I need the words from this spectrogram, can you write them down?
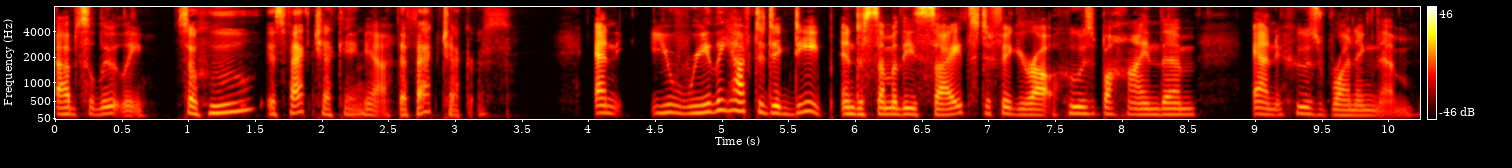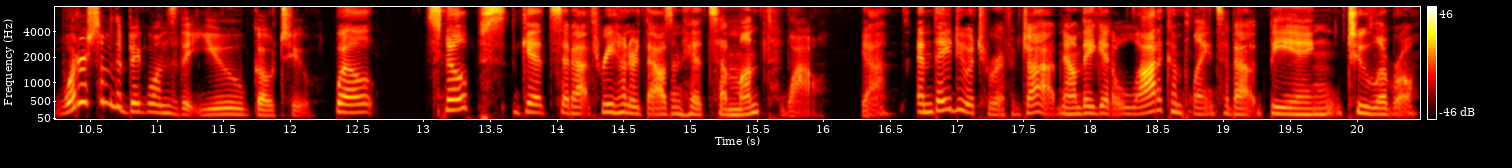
Absolutely. So, who is fact checking yeah. the fact checkers? And you really have to dig deep into some of these sites to figure out who's behind them and who's running them. What are some of the big ones that you go to? Well, Snopes gets about 300,000 hits a month. Wow. Yeah. And they do a terrific job. Now, they get a lot of complaints about being too liberal.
